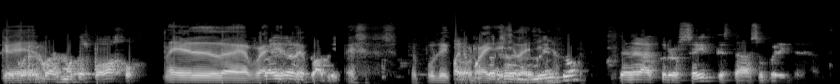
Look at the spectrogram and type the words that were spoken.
que, correr con las motos por abajo. El eh, Rider Republic. Es, Republic bueno, pues en el momento tendrá Cross Save que está súper interesante.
